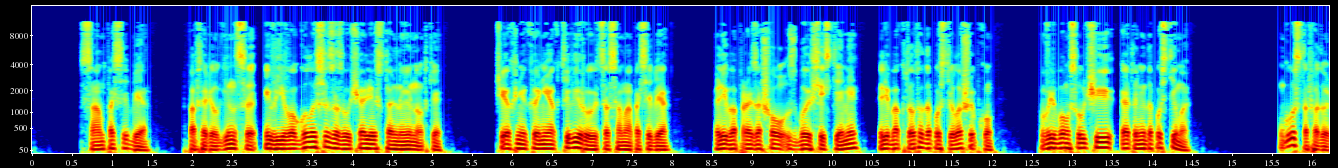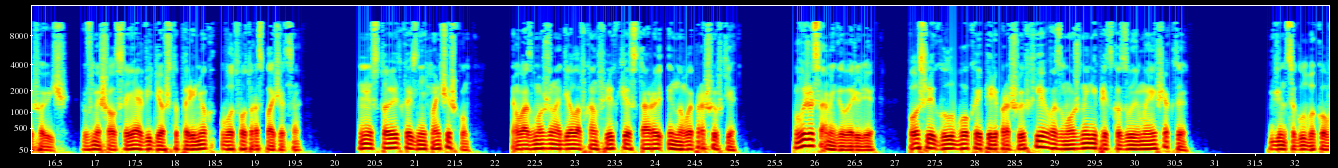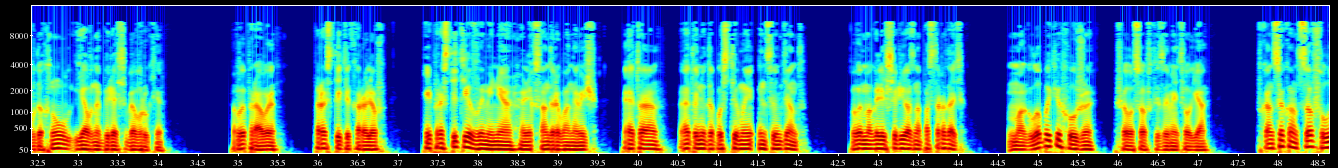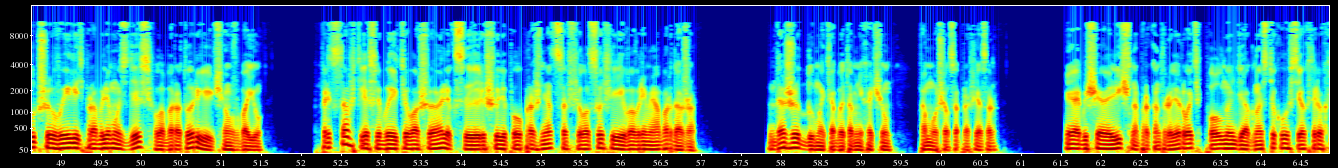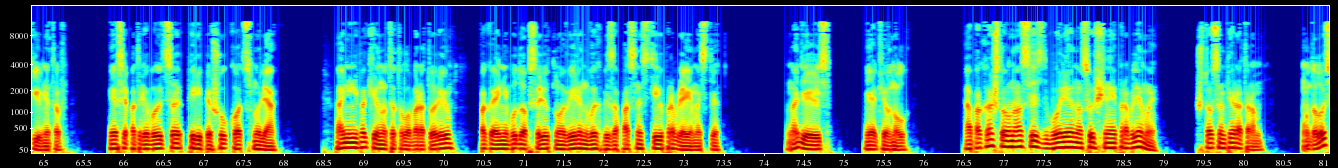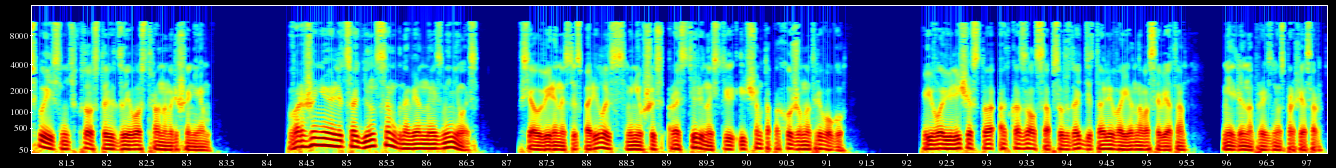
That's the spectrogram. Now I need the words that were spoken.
«Сам по себе», — повторил Гинце, и в его голосе зазвучали стальные нотки. «Техника не активируется сама по себе. Либо произошел сбой в системе, либо кто-то допустил ошибку. В любом случае, это недопустимо. «Густав Адольфович», — вмешался я, видя, что паренек вот-вот расплачется, — «не стоит казнить мальчишку. Возможно, дело в конфликте старой и новой прошивки. Вы же сами говорили, после глубокой перепрошивки возможны непредсказуемые эффекты». Гинца глубоко вдохнул, явно беря себя в руки. «Вы правы. Простите, Королев. И простите вы меня, Александр Иванович. Это... Это недопустимый инцидент. Вы могли серьезно пострадать. Могло быть и хуже, философски заметил я. В конце концов, лучше выявить проблему здесь, в лаборатории, чем в бою. Представьте, если бы эти ваши Алексы решили поупражняться в философии во время абордажа. Даже думать об этом не хочу, поморщился профессор. Я обещаю лично проконтролировать полную диагностику всех трех юнитов. Если потребуется, перепишу код с нуля. Они не покинут эту лабораторию, пока я не буду абсолютно уверен в их безопасности и управляемости. Надеюсь, я кивнул. А пока что у нас есть более насущные проблемы. Что с императором? Удалось выяснить, кто стоит за его странным решением? Выражение лица Гинца мгновенно изменилось. Вся уверенность испарилась, сменившись растерянностью и чем-то похожим на тревогу. «Его Величество отказался обсуждать детали военного совета», — медленно произнес профессор.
